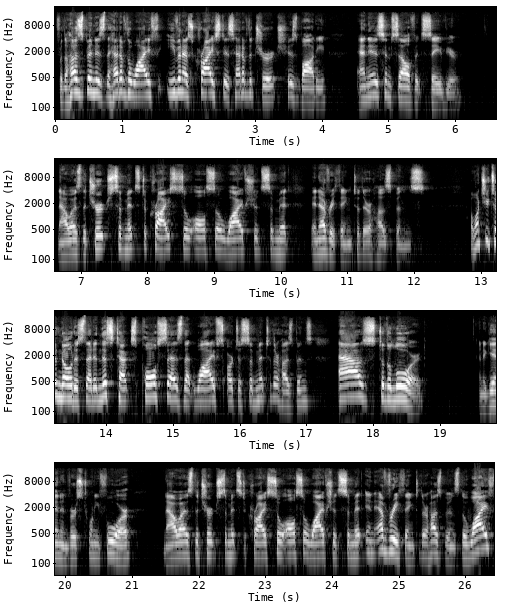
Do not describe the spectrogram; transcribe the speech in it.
For the husband is the head of the wife, even as Christ is head of the church, his body, and is himself its Savior. Now, as the church submits to Christ, so also wives should submit in everything to their husbands. I want you to notice that in this text, Paul says that wives are to submit to their husbands as to the Lord. And again in verse 24, now as the church submits to Christ, so also wives should submit in everything to their husbands. The wife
